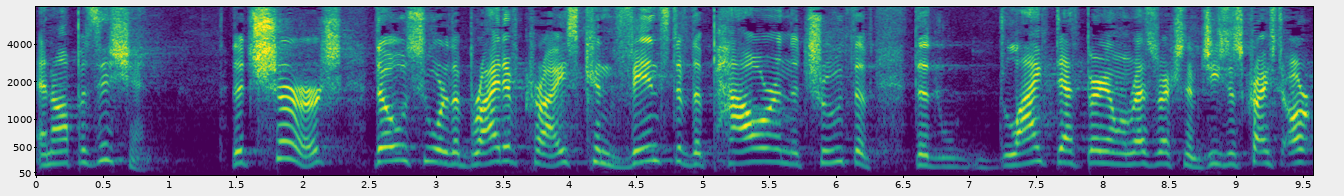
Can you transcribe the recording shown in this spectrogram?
and opposition. The church, those who are the bride of Christ, convinced of the power and the truth of the life, death, burial, and resurrection of Jesus Christ, are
